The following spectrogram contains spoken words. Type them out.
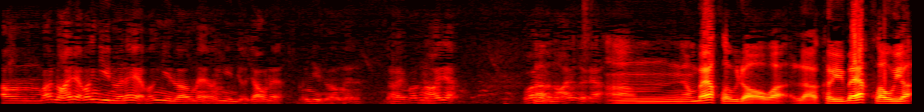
Ờ, bác nói đấy, bác nhìn vào đây bác nhìn vào ông này, bác nhìn chỗ cháu này, bác nhìn vào ông này. Đấy, bác nói ạ. Bác nói rồi đấy um, bác tôi đồ á, là khi bác tôi á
